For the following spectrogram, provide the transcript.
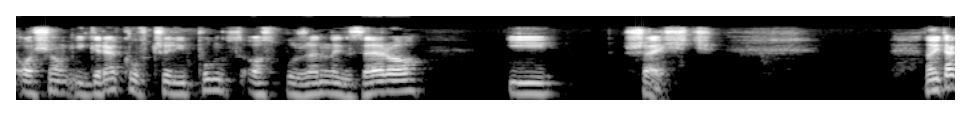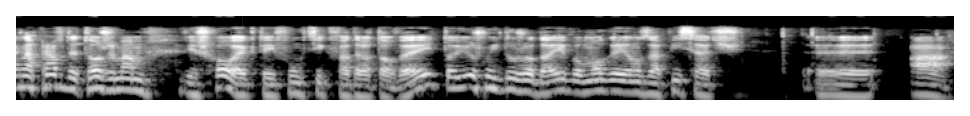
osią y, czyli punkt o współrzędnych 0 i 6. No i tak naprawdę to, że mam wierzchołek tej funkcji kwadratowej, to już mi dużo daje, bo mogę ją zapisać y, a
